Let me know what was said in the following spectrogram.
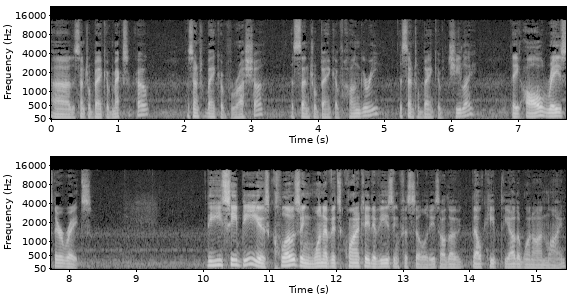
uh, the Central Bank of Mexico, the Central Bank of Russia, the Central Bank of Hungary, the Central Bank of Chile. They all raised their rates. The ECB is closing one of its quantitative easing facilities, although they'll keep the other one online.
